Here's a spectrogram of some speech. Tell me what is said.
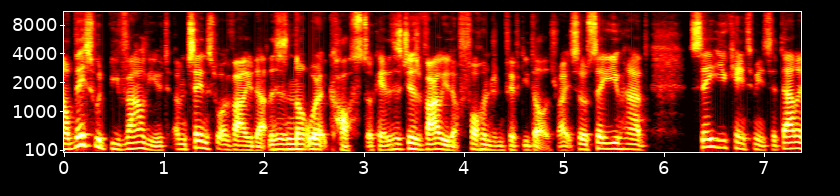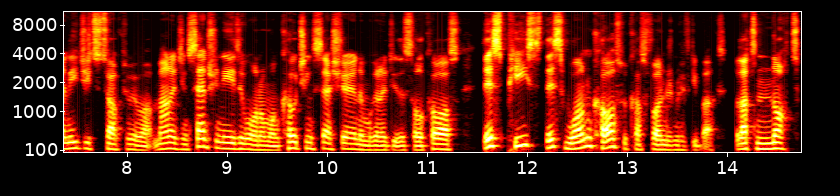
Now this would be valued. I'm saying this is what I valued at. This is not what it costs. Okay, this is just valued at four hundred and fifty dollars. Right. So say you had, say you came to me and said, Dan, I need you to talk to me about managing sensory needs in one-on-one coaching session, and we're going to do this whole course. This piece, this one course, would cost four hundred and fifty bucks. But that's not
